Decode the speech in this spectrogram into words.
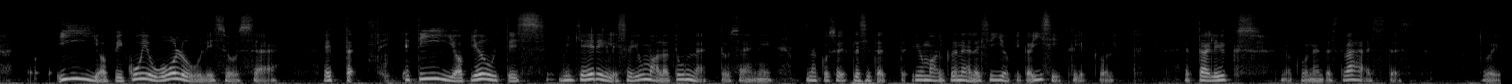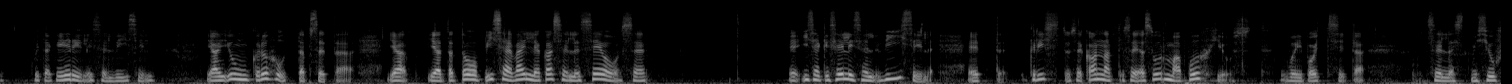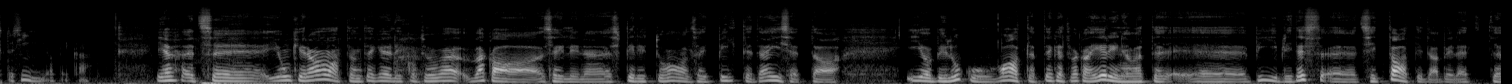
Hiobi kuju olulisuse, et, et Hiob jõudis mingi erilise Jumala tunnetuseni, nagu sa ütlesid, et Jumal kõneles Hiobiga isiklikult. et ta oli üks nagu nendest vähestest või kuidagi erilisel viisil ja Jung rõhutab seda. Ja, ja ta toob ise välja ka selle seose e, isegi sellisel viisil, et Kristuse kannatuse ja surma põhjust võib otsida sellest, mis juhtus Hiobiga. Jah, et see Jungi raamat on tegelikult ju väga selline spirituaalseid pilte täis, et ta Hiobi lugu vaatleb tegelikult väga erinevate eh, piibli tes-, eh, tsitaatide abil, et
